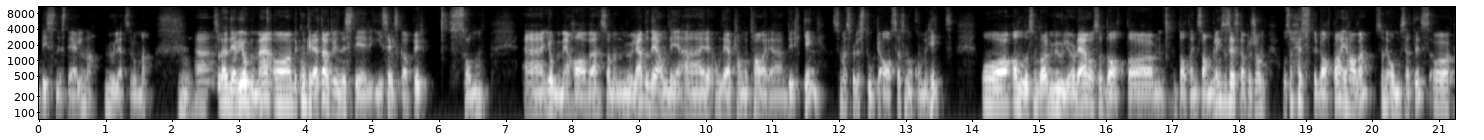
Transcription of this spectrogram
business-delen, da, mulighetsrommet. Mm. Uh, så det er jo det vi jobber med. Og det konkrete er at vi investerer i selskaper som eh, jobber med havet som en mulighet. og det Om det er, om det er tang- og taredyrking, som er selvfølgelig stort i Asia, som nå kommer hit. Og alle som da muliggjør det, også data, datainnsamling. Så selskaper som også høster data i havet, som de omsettes. Og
